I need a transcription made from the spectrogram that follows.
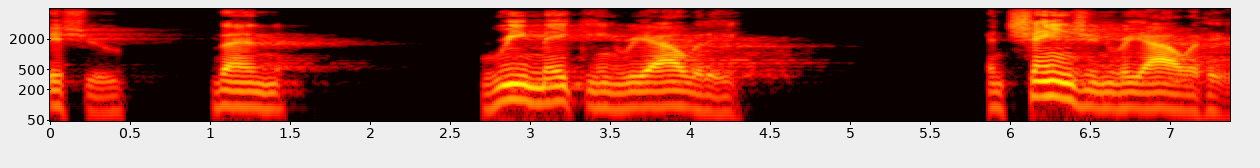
issue than remaking reality and changing reality.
